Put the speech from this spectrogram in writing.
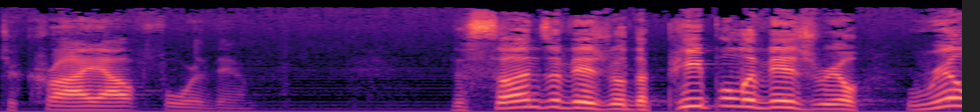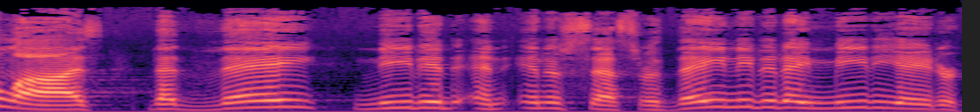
to cry out for them the sons of Israel, the people of Israel, realized that they needed an intercessor. They needed a mediator,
